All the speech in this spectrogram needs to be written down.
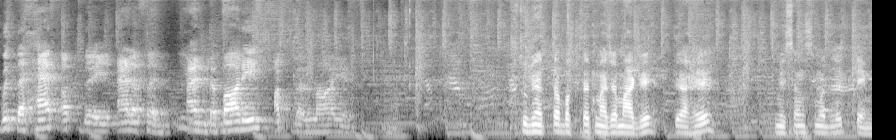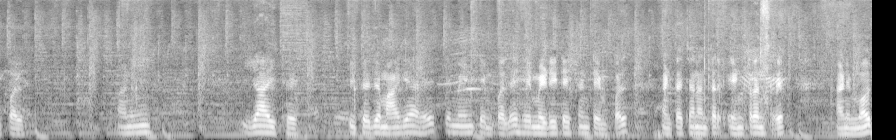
with the head of the elephant and the body of the lion. तुम्ही आत्ता बघतात माझ्या मागे ते आहे मिसन्समधले टेम्पल आणि या इथे तिथे जे मागे आहे ते मेन टेम्पल आहे हे मेडिटेशन टेम्पल आणि त्याच्यानंतर एंट्रन्स आहे आणि मग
